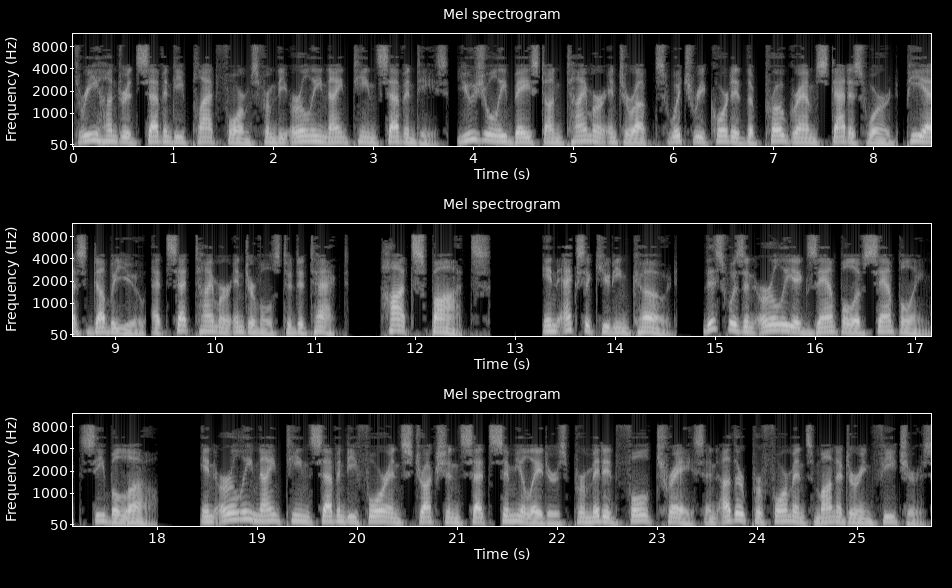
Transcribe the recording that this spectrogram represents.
370 platforms from the early 1970s, usually based on timer interrupts which recorded the program status word (PSW) at set timer intervals to detect hot spots in executing code. This was an early example of sampling see below. In early 1974 instruction set simulators permitted full trace and other performance monitoring features.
